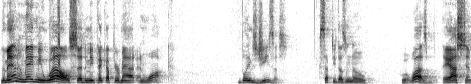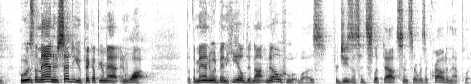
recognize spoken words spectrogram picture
The man who made me well said to me, Pick up your mat and walk. He blames Jesus except he doesn't know who it was. They asked him, Who is the man who said to you, Pick up your mat and walk? But the man who had been healed did not know who it was, for Jesus had slipped out since there was a crowd in that place.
